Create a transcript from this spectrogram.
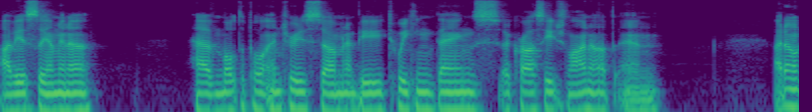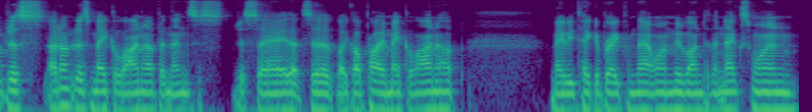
obviously, I'm gonna have multiple entries, so I'm gonna be tweaking things across each lineup. And I don't just I don't just make a lineup and then just just say, hey, that's it. Like I'll probably make a lineup, maybe take a break from that one, move on to the next one,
